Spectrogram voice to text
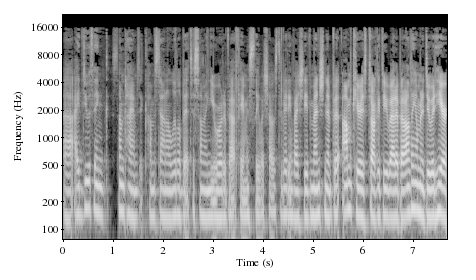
uh, I do think sometimes it comes down a little bit to something you wrote about famously, which I was debating if I should even mention it, but I'm curious talking to you about it, but I don't think I'm going to do it here.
